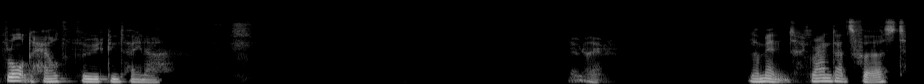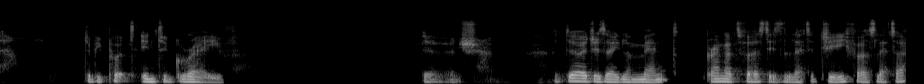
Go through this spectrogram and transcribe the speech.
Flaunt health food container. Oh, Don't know. Lament. Grandad's first to be put into grave. Dirge. A dirge is a lament. Grandad's first is the letter G, first letter.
